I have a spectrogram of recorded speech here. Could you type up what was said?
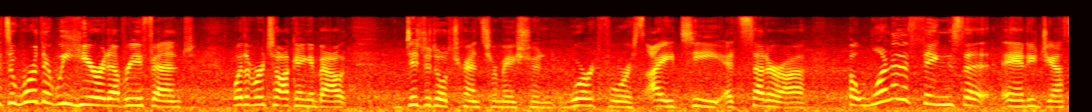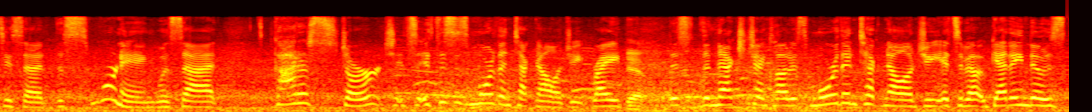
It's a word that we hear at every event, whether we're talking about digital transformation, workforce, IT, et cetera. But one of the things that Andy Jassy said this morning was that it's got to start, it's, it's, this is more than technology, right? Yeah. This, the next gen cloud is more than technology, it's about getting those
